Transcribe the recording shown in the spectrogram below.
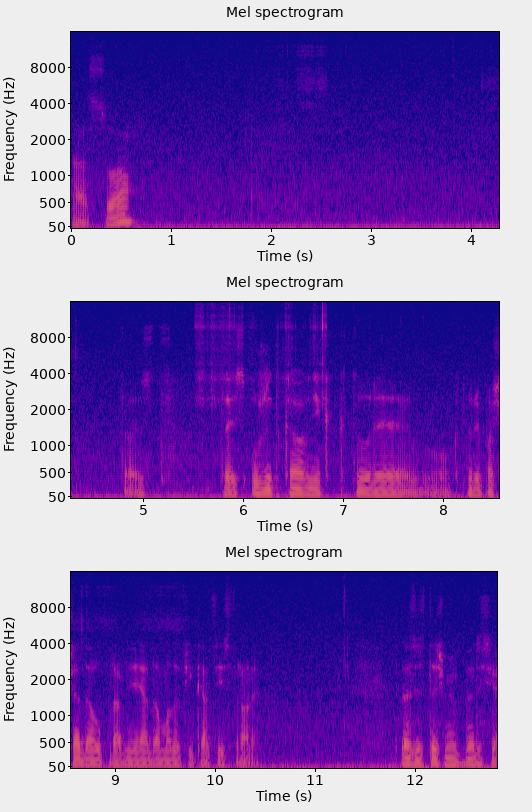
hasło. To jest, to jest użytkownik, który, który posiada uprawnienia do modyfikacji strony. Teraz jesteśmy w wersji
